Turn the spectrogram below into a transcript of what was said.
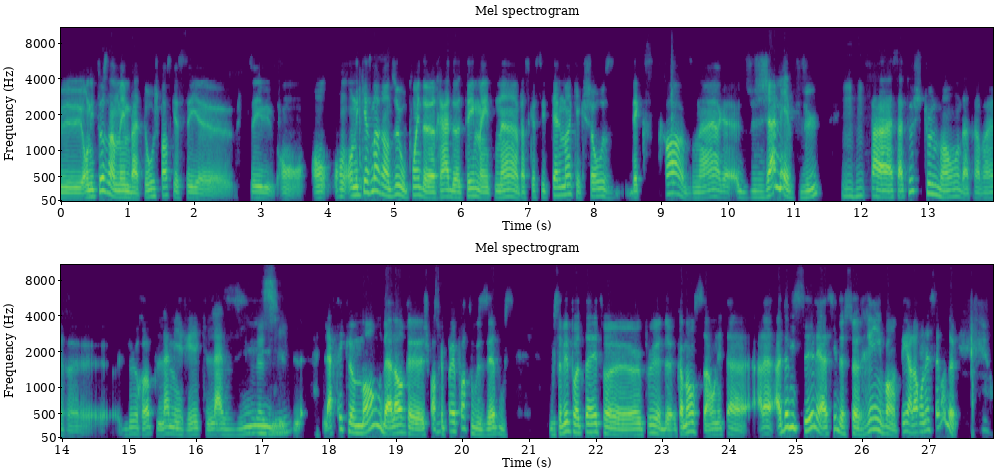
euh, on est tous dans le même bateau. Je pense que c'est. euh, c'est- on, on- on est quasiment rendu au point de radoter maintenant parce que c'est tellement quelque chose d'extraordinaire, euh, du jamais vu. Mhm. Ça, ça touche tout le monde à travers euh, l'Europe, l'Amérique, l'Asie, l'Afrique, le monde. Alors, euh, je pense que peu importe où vous êtes, vous, vous savez peut-être euh, un peu de comment on se sent. On est à, à la- à domicile et à essayer de se réinventer. Alors, on essaiera de.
